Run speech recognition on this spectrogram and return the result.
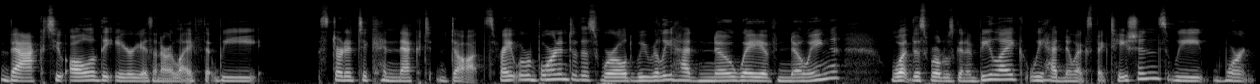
back to all of the areas in our life that we started to connect dots, right? We were born into this world. We really had no way of knowing what this world was going to be like. We had no expectations. We weren't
